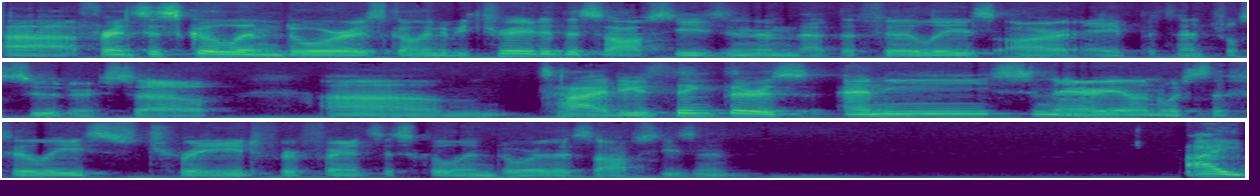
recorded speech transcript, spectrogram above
uh, Francisco Lindor is going to be traded this offseason and that the Phillies are a potential suitor. So, um, Ty, do you think there's any scenario in which the Phillies trade for Francisco Lindor this offseason? I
